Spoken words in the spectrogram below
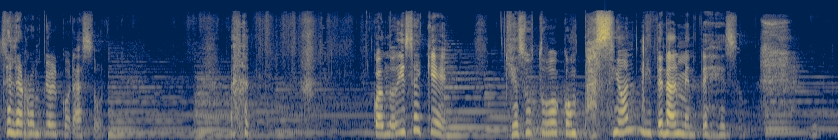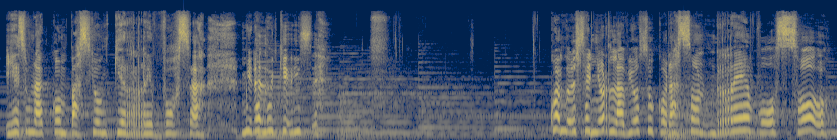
se le rompió el corazón. Cuando dice que Jesús tuvo compasión, literalmente es eso. Y es una compasión que rebosa. Mira lo que dice. Cuando el Señor la vio, su corazón rebosó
